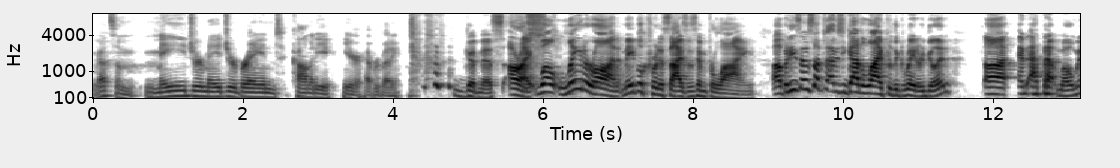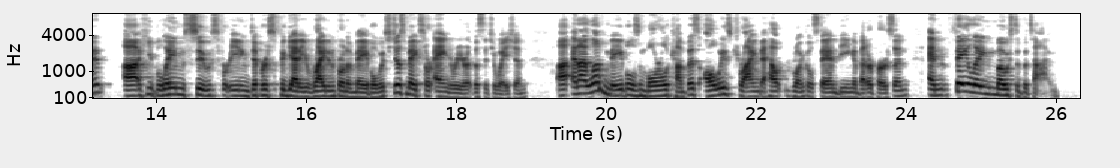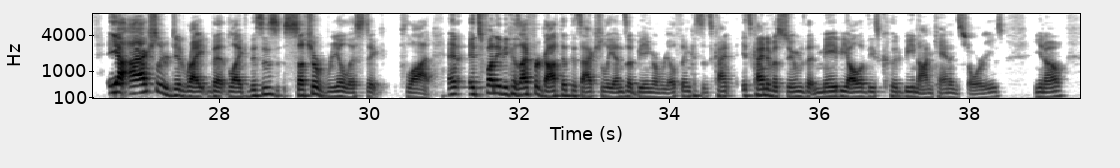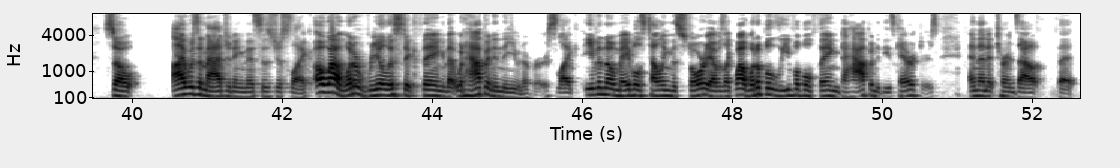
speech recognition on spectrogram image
We got some major, major brained comedy here, everybody. Goodness. All right. Well, later on, Mabel criticizes him for lying, uh, but he says sometimes you gotta lie for the greater good. Uh, and at that moment, uh, he blames Soos for eating Dipper spaghetti right in front of Mabel, which just makes her angrier at the situation. Uh, and I love Mabel's moral compass, always trying to help Grunkle Stan being a better person and failing most of the time. Yeah, I actually did write that like this is such a realistic plot. And it's funny because I forgot that this actually ends up being a real thing because it's kind it's kind of assumed that maybe all of these could be non-canon stories, you know? So I was imagining this as just like, oh wow, what a realistic thing that would happen in the universe. Like, even though Mabel's telling the story, I was like, wow, what a believable thing to happen to these characters. And then it turns out that,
